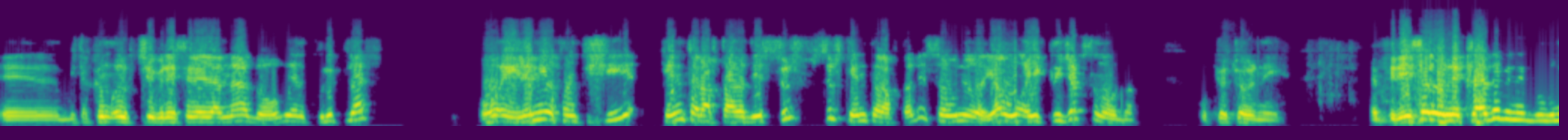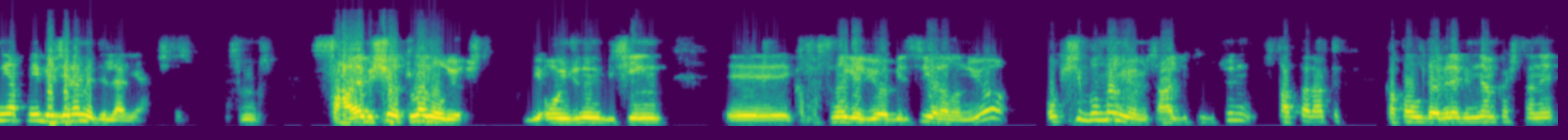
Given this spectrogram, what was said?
E, bir takım ırkçı bireysel eylemler de oldu. Yani kulüpler o eylemi yapan kişiyi kendi taraftarı diye sırf sırf kendi taraftarı diye savunuyorlar. Ya onu ayıklayacaksın orada. O kötü örneği. Ya bireysel örneklerde beni bunu yapmayı beceremediler yani. İşte şimdi sahaya bir şey atılan oluyor işte. Bir oyuncunun bir şeyin e, kafasına geliyor, birisi yaralanıyor. O kişi bulunamıyor mesela. Halbuki bütün statlar artık kapalı devre bilmem kaç tane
